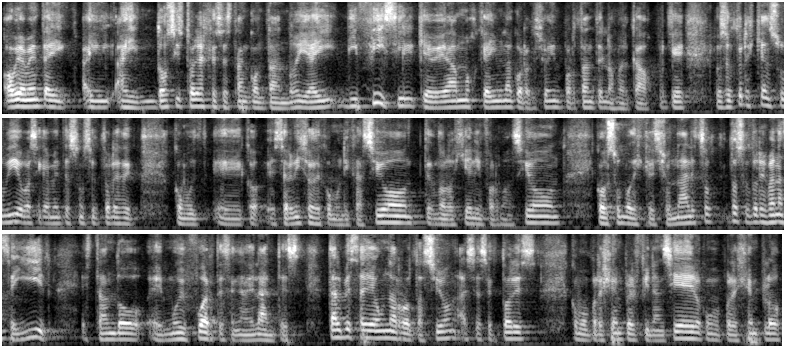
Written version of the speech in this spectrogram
Obviamente hay, hay, hay, dos historias que se están contando y hay difícil que veamos que hay una corrección importante en los mercados, porque los sectores que han subido básicamente son sectores de como, eh, eh, servicios de comunicación, tecnología de la información, consumo discrecional. Estos, estos sectores van a seguir estando eh, muy fuertes en adelante. Tal vez haya una rotación hacia sectores como por ejemplo el financiero, como por ejemplo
